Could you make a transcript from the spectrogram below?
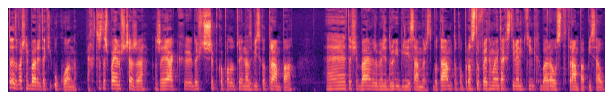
To jest właśnie bardziej taki ukłon. Chociaż też powiem szczerze, że jak dość szybko padło tutaj nazwisko Trumpa, to się bałem, że będzie drugi Billy Summers, bo tam to po prostu w pewnych momentach Stephen King chyba roast Trumpa pisał.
